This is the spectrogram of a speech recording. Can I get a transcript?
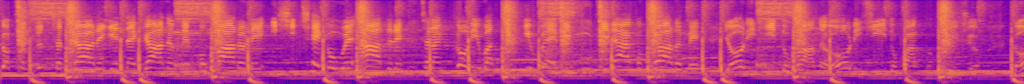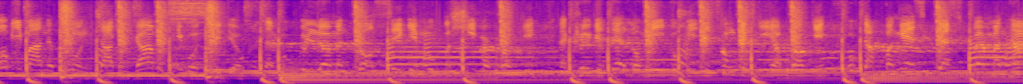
걱정조차 잘해 옛날 가늠에 뭐 말을 해. 이시 최고의 아들의 자랑거리와 특기 랩이 무기라고 발음해. 여리지도 않아 어리지도 않고 그저 겁이 많을 뿐 자존감을 키워드려 날 묶으려면 더 세게 묶어 씹어먹기. 난 크게 될로 미고 이제 성적이야 버기. 옥탑방에서 계속 하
